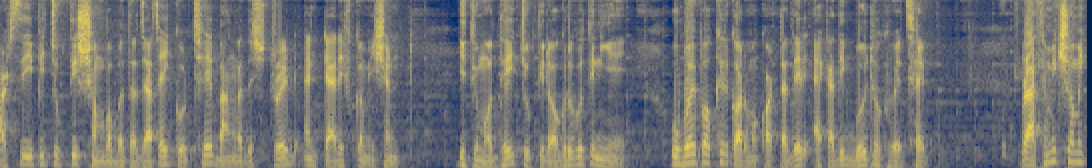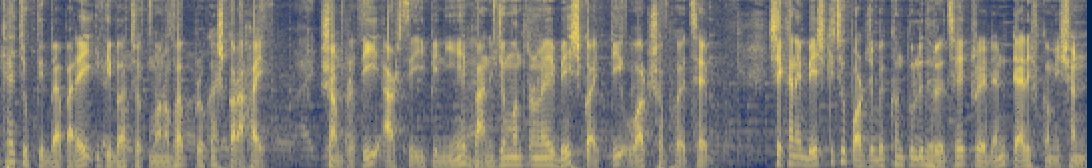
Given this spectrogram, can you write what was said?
আরসিইপি চুক্তির সম্ভাব্যতা যাচাই করছে Bangladesh trade and tariff commission. ইতিমধ্যেই চুক্তির অগ্রগতি নিয়ে উভয় পক্ষের কর্মকর্তাদের একাধিক বৈঠক হয়েছে। প্রাথমিক সমীক্ষায় চুক্তির ব্যাপারে ইতিবাচক মনোভাব প্রকাশ করা হয়। সম্প্রতি আরসিইপি নিয়ে বাণিজ্য মন্ত্রণালয়ে বেশ কয়েকটি ওয়ার্কশপ হয়েছে। সেখানে বেশ কিছু পর্যবেক্ষণ তুলে ধরেছে ট্রেড অ্যান্ড ট্যারিফ কমিশন।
